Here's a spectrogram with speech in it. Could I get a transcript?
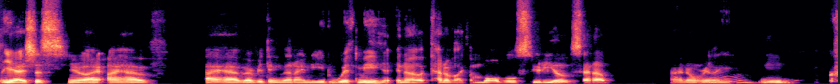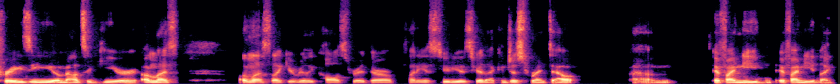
yeah, it's just you know I, I have I have everything that I need with me in a kind of like a mobile studio setup. I don't really Oh. need crazy amounts of gear unless unless like it really calls for it. There are plenty of studios here that can just rent out um, if I need if I need like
